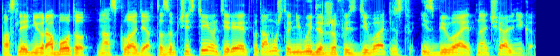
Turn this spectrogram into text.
Последнюю работу на складе автозапчастей он теряет потому, что, не выдержав издевательств, избивает начальника.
